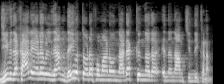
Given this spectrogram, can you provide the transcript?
ജീവിത കാലയളവിൽ നാം ദൈവത്തോടൊപ്പമാണോ നടക്കുന്നത് എന്ന് നാം ചിന്തിക്കണം.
